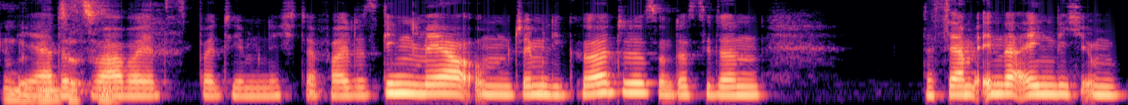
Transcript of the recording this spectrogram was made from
Ja, das war aber jetzt bei dem nicht der Fall. Es ging mehr um Jamie Lee Curtis und dass sie dann, dass der am Ende eigentlich im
